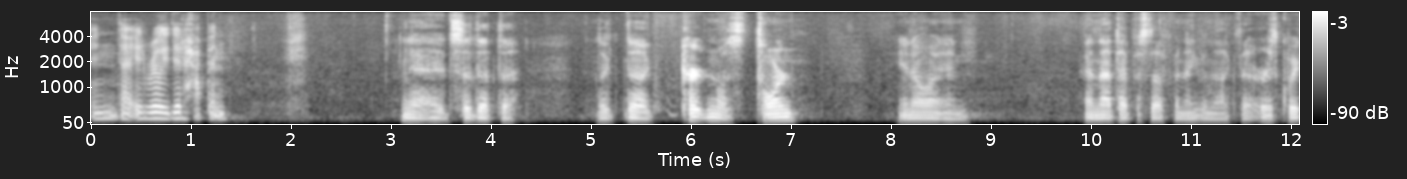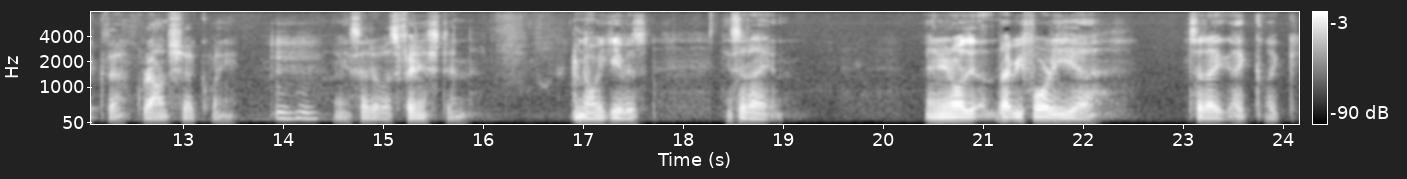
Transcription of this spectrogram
and that it really did happen. Yeah, it said that the the the curtain was torn, you know, and and that type of stuff, and even like the earthquake, the ground shook when he Mm-hmm. when he said it was finished, and you know he gave his he said I and you know right before he uh, said I, I like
